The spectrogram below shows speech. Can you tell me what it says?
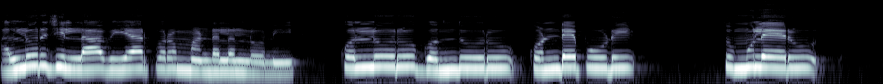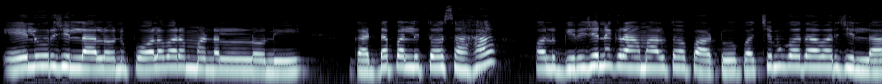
అల్లూరు జిల్లా విఆర్పురం మండలంలోని కొల్లూరు గొందూరు కొండేపూడి తుమ్ములేరు ఏలూరు జిల్లాలోని పోలవరం మండలంలోని గడ్డపల్లితో సహా పలు గిరిజన గ్రామాలతో పాటు పశ్చిమ గోదావరి జిల్లా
